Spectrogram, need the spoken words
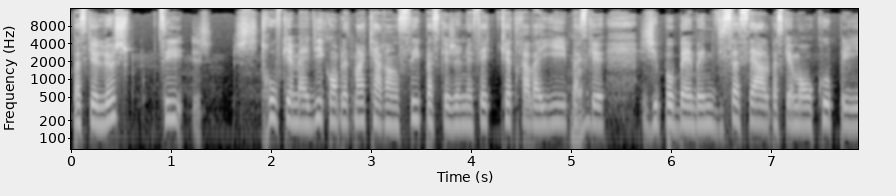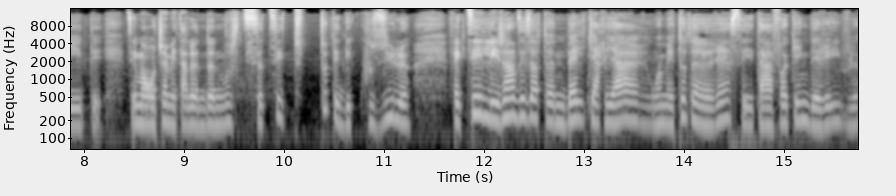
Parce que là, je, tu sais, je- trouve que ma vie est complètement carencée parce que je ne fais que travailler, parce que j'ai pas ben ben de vie sociale, parce que mon couple est, sais, mon chum est à London. Moi, je dis ça, tu sais, tout, tout est décousu, là. Fait que, tu sais, les gens disent, ah, t'as une belle carrière. Ouais, mais tout le reste, c'est à la fucking dérive, là.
